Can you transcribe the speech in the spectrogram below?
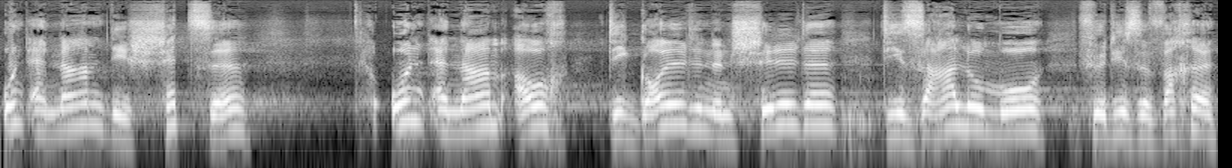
und er nahm die Schätze und er nahm auch die goldenen Schilde, die Salomo für diese Wache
